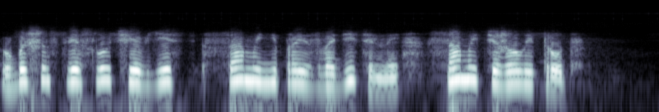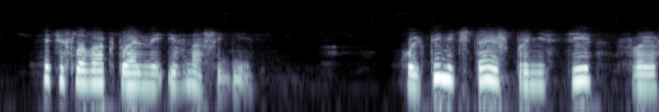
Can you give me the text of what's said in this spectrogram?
в большинстве случаев есть самый непроизводительный, самый тяжелый труд. Эти слова актуальны и в наши дни. Коль ты мечтаешь пронести свое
